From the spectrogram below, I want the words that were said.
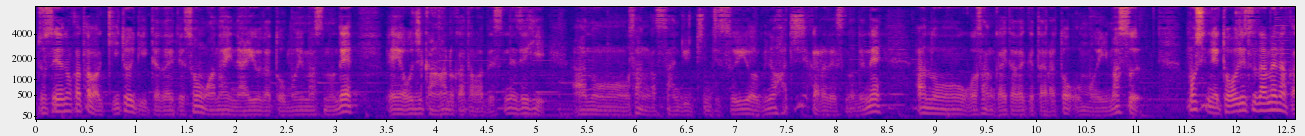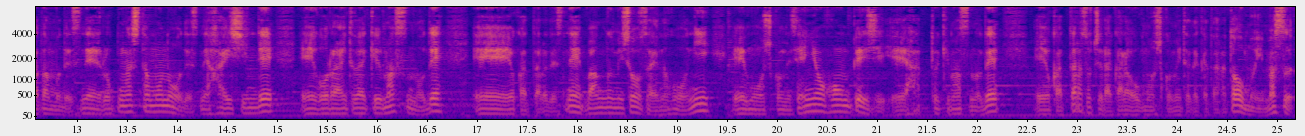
女性の方は聞いといていただいて損はない内容だと思いますので、えー、お時間ある方はですねぜひ、あのー、3月31日水曜日の8時からですのでね、あのー、ご参加いただけたらと思います。もしね当日ダメな方もですね録画したものをですね配信で、えー、ご覧いただけますので、えー、よかったらですね番組詳細の方に、えー、申し込み専用ホームページ、えー、貼っときますますので、えー、よかったらそちらからお申し込みいただけたらと思います。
